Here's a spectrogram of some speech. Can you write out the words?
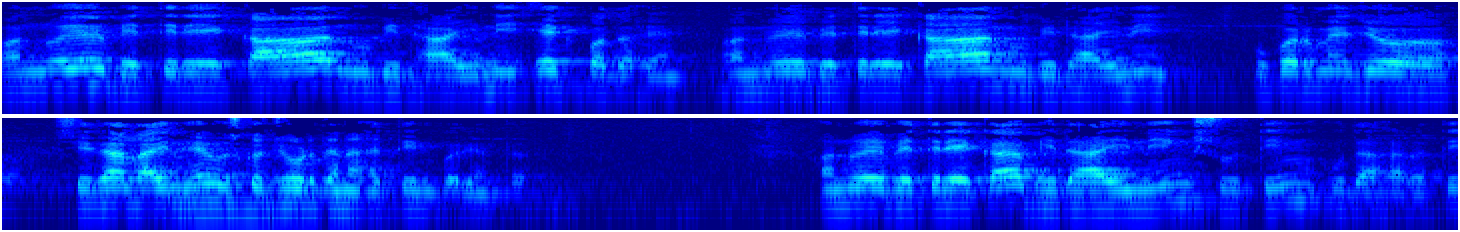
अन्वय व्यतिरेकानुविधायिनी एक पद है। अन्वय व्यतिरेकानुविधायिनी। ऊपर में जो सीधा लाइन है उसको जोड़ देना है तीन पर्यंत। अन्वय व्यतिरेका विधायिनी श्रुतिम उदाहरती।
